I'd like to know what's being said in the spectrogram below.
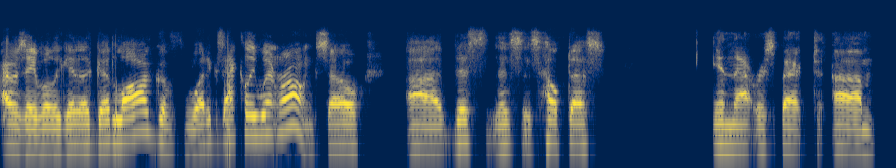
I was able to get a good log of what exactly went wrong. So uh, this this has helped us in that respect. Um,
